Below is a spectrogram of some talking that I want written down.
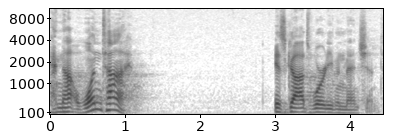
and not one time is God's word even mentioned.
